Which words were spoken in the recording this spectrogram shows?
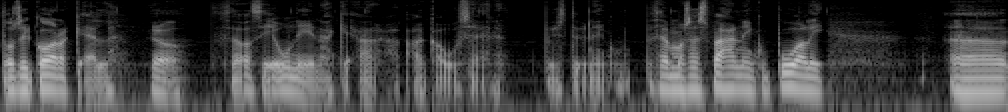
tosi korkealle. Joo. Sellaisia unia näkee aika usein, että pystyy niinku, semmoisessa vähän niinku puoli ää,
